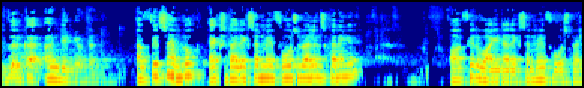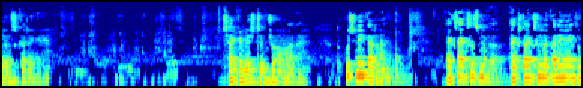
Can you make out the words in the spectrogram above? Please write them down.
इधर का हंड्रेड न्यूटन अब फिर से हम लोग एक्स डायरेक्शन में फोर्स बैलेंस करेंगे और फिर वाई डायरेक्शन में फोर्स बैलेंस करेंगे। सेकेंड स्टेप जो हमारा है। तो कुछ नहीं करना है। एक्स एक्सिस में एक्स डायरेक्शन में करेंगे तो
